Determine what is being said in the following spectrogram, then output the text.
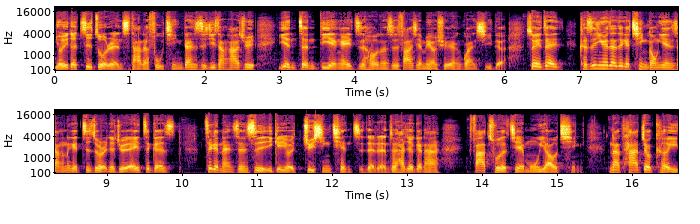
有一个制作人是他的父亲，但是实际上他去验证 DNA 之后呢，是发现没有血缘关系的。所以在可是因为在这个庆功宴上，那个制作人就觉得，哎，这个这个男生是一个有巨星潜质的人，所以他就跟他发出了节目邀请，那他就可以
